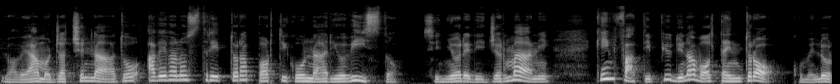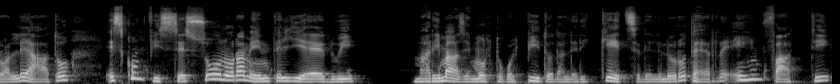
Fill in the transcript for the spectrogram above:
lo avevamo già accennato, avevano stretto rapporti con Ariovisto, signore dei Germani, che infatti più di una volta entrò come loro alleato e sconfisse sonoramente gli Edui, ma rimase molto colpito dalle ricchezze delle loro terre e infatti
